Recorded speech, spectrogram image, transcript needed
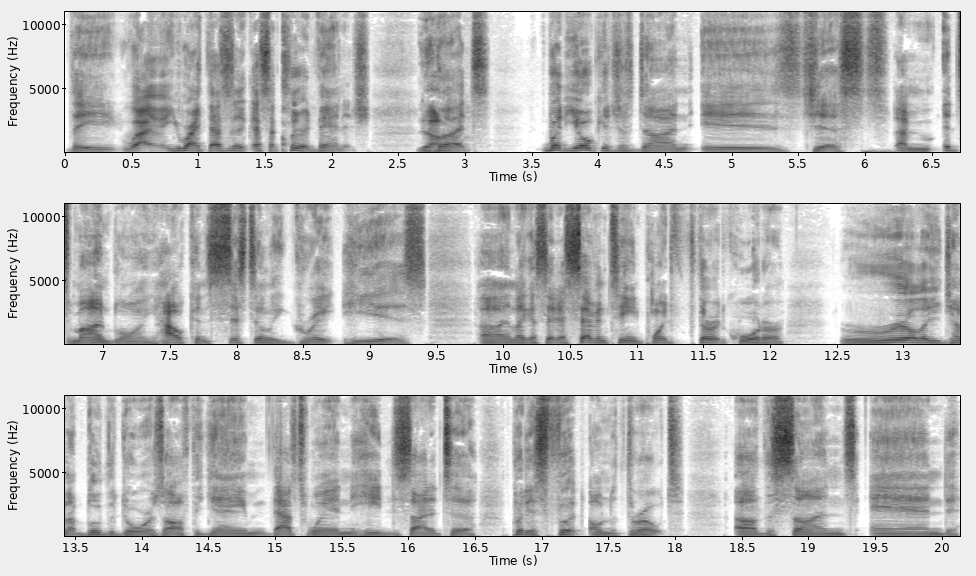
they. Well, you're right. That's a that's a clear advantage. Yeah. But what Jokic has done is just um, it's mind blowing how consistently great he is. Uh, and like I said, a 17 point third quarter really kind of blew the doors off the game. That's when he decided to put his foot on the throat of the Suns and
